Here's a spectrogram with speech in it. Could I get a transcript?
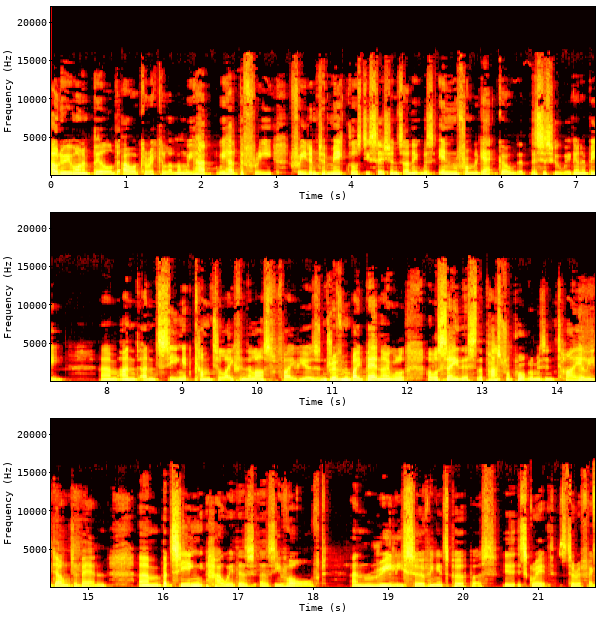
How do we want to build our curriculum? And we had we had the free freedom to make those decisions, and it was in from the get go that this is who we're going to be. Um, and and seeing it come to life in the last five years, and driven by Ben, I will I will say this: the pastoral program is entirely down to Ben, um, but seeing how it has, has evolved and really serving its purpose, it's great. It's terrific.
